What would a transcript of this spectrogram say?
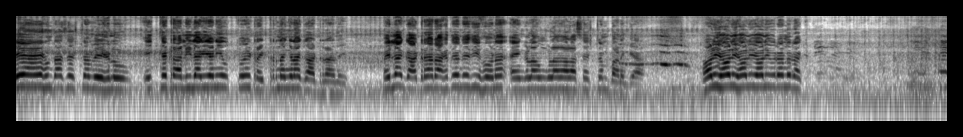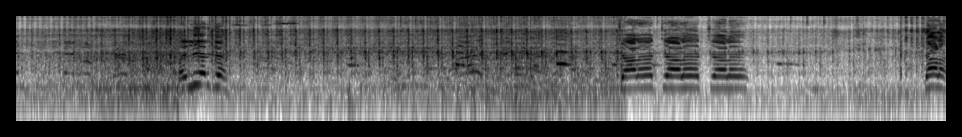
ਇਹ ਐ ਹੁੰਦਾ ਸਿਸਟਮ ਵੇਖ ਲਓ। ਇੱਥੇ ਟਰਾਲੀ ਲੱਗ ਜਾਣੀ ਉੱਤੋਂ ਹੀ ਟਰੈਕਟਰ ਲੰਘਣਾ ਗਾਡਰਾਂ ਦੇ। ਪਹਿਲਾਂ ਗਾਡਰਾਂ ਰੱਖਦੇ ਹੁੰਦੇ ਸੀ, ਹੁਣ ਐਂਗਲਾਂ ਉਂਗਲਾਂ ਵਾਲਾ ਸਿਸਟਮ ਬਣ ਗਿਆ। ਹੌਲੀ ਹੌਲੀ ਹੌਲੀ ਹੌਲੀ ਉਹਨਾਂ ਨੂੰ ਰੱਖ। ਪਹਿਲੀ ਵਾਰ ਚ ਚੱਲ ਚੱਲ ਚੱਲ। ਚੱਲ।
